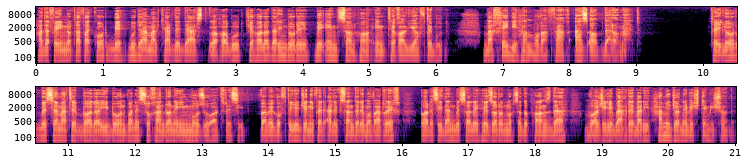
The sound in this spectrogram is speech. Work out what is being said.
هدف این نوع تفکر بهبود عملکرد دستگاه ها بود که حالا در این دوره به انسان ها انتقال یافته بود و خیلی هم موفق از آب درآمد. تیلور به سمت بالایی به عنوان سخنران این موضوعات رسید و به گفته جنیفر الکساندر مورخ با رسیدن به سال 1915 واژه بهرهوری همه جا نوشته می‌شد.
